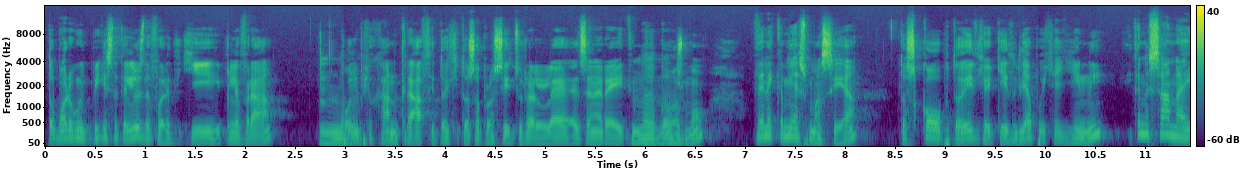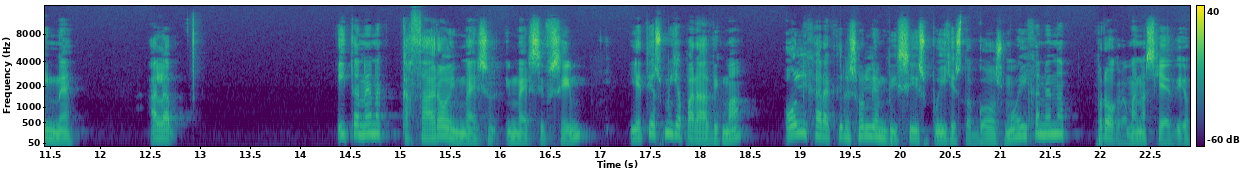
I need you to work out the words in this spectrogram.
Το Morrowind πήγε σε τελείως διαφορετική πλευρά. Πολύ πιο handcrafted, όχι τόσο procedural ε, generated τον κόσμο. Δεν έχει καμία σημασία. Το scope το ίδιο και η δουλειά που είχε γίνει ήταν σαν να είναι. Αλλά ήταν ένα καθαρό immersion- immersive sim, γιατί ας πούμε για παράδειγμα, όλοι οι χαρακτήρες, όλοι οι NPCs που είχε στον κόσμο είχαν ένα πρόγραμμα, ένα σχέδιο.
